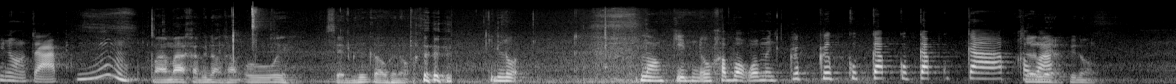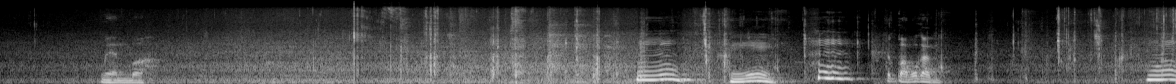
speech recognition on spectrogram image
พี่น้องจ้าอืมมามาครับพี่น้องครับโอ้ยเส้นคือเก่าพี่น้องกินโหลด ลองกินดูเขาบอกว่ามันกรึบกรึบกรุบกับกรุบกับกรุบกับเขาเชื่อว่า เลยพี่น้องเมียนบ่อืมอืมจะกรอบกว่ากันอืม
